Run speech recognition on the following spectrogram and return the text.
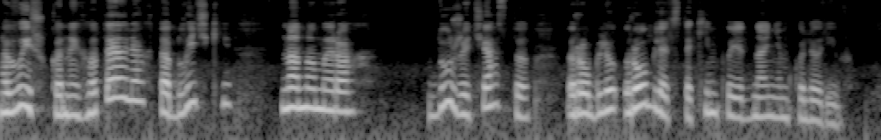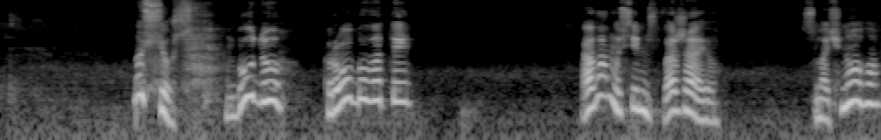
В вишуканих готелях таблички на номерах дуже часто роблю, роблять з таким поєднанням кольорів. Ну що ж, буду пробувати. А вам усім бажаю смачного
